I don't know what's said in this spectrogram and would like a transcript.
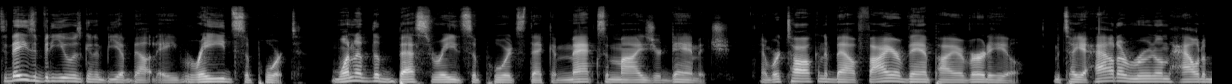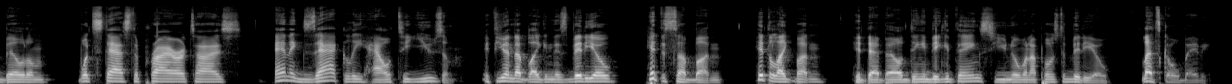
Today's video is going to be about a raid support. One of the best raid supports that can maximize your damage. And we're talking about Fire Vampire Verdehile. I'm going to tell you how to rune them, how to build them, what stats to prioritize, and exactly how to use them. If you end up liking this video, hit the sub button, hit the like button, hit that bell ding a ding a thing so you know when I post a video. Let's go, baby.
